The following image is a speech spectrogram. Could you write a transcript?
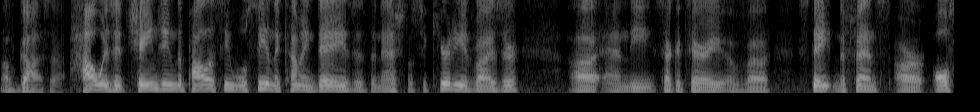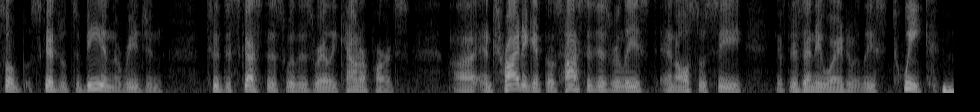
of Gaza. How is it changing the policy? We'll see in the coming days as the National Security Advisor uh, and the Secretary of uh, State and Defense are also scheduled to be in the region to discuss this with Israeli counterparts uh, and try to get those hostages released and also see if there's any way to at least tweak mm.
